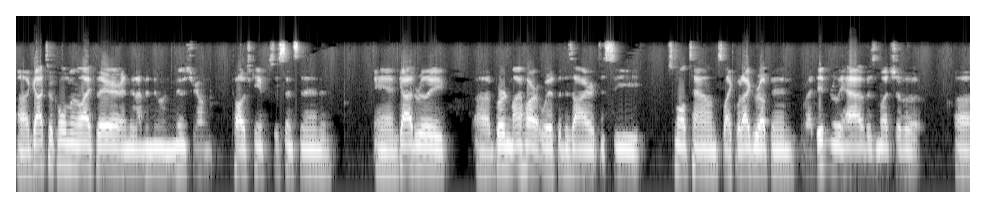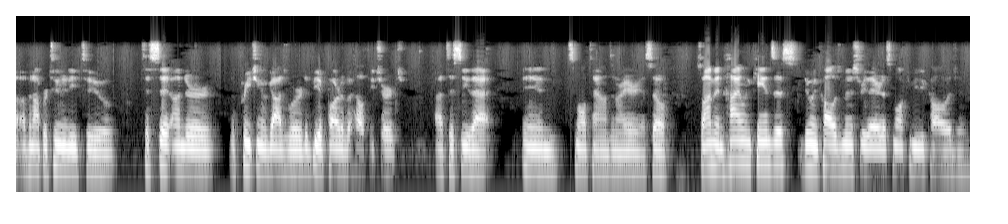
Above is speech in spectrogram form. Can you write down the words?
uh, God took hold of my life there, and then I've been doing ministry on college campuses since then, and and God really uh, burdened my heart with a desire to see small towns like what I grew up in, where I didn't really have as much of a uh, of an opportunity to to sit under the preaching of God's word, to be a part of a healthy church, uh, to see that in small towns in our area. So, so I'm in Highland, Kansas, doing college ministry there at a small community college, and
